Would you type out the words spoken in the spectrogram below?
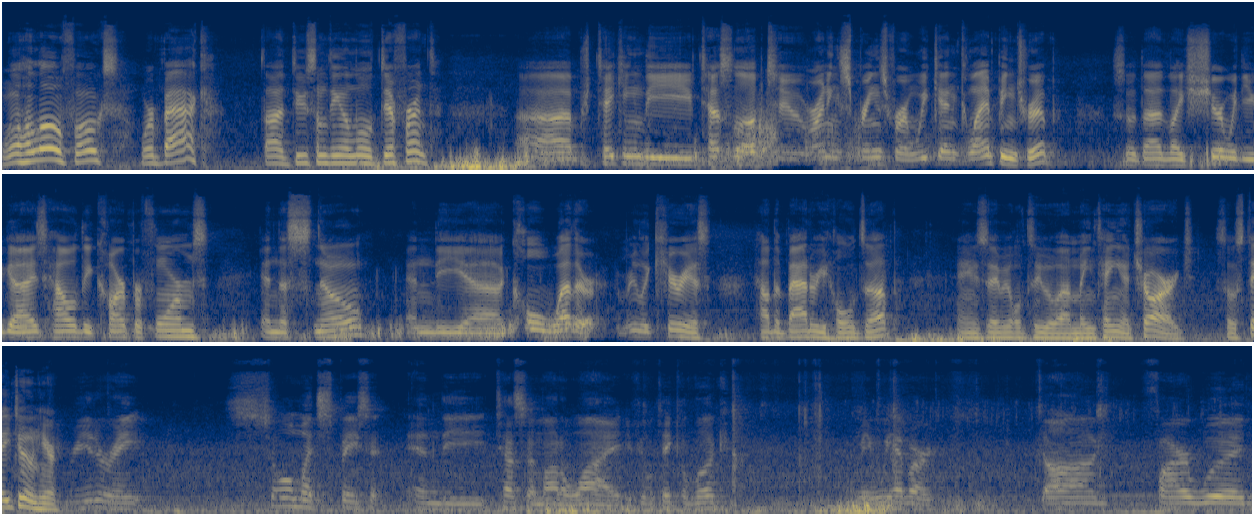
Well, hello folks, we're back. Thought I'd do something a little different. Uh, taking the Tesla up to Running Springs for a weekend glamping trip. So thought I'd like to share with you guys how the car performs in the snow and the uh, cold weather. I'm really curious how the battery holds up and is able to uh, maintain a charge. So stay tuned here. Reiterate, so much space in the Tesla Model Y. If you'll take a look, I mean, we have our dog, firewood.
